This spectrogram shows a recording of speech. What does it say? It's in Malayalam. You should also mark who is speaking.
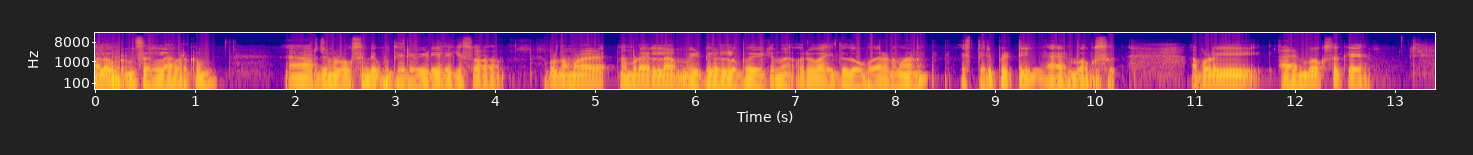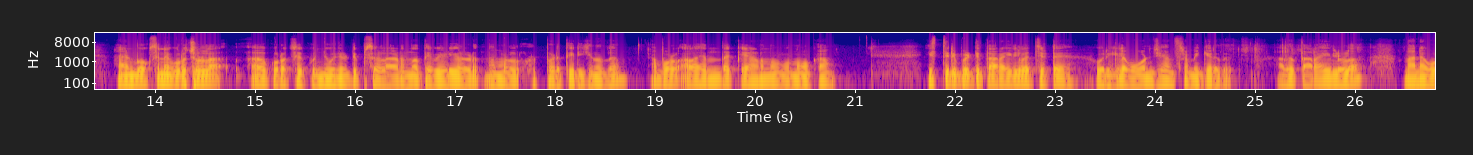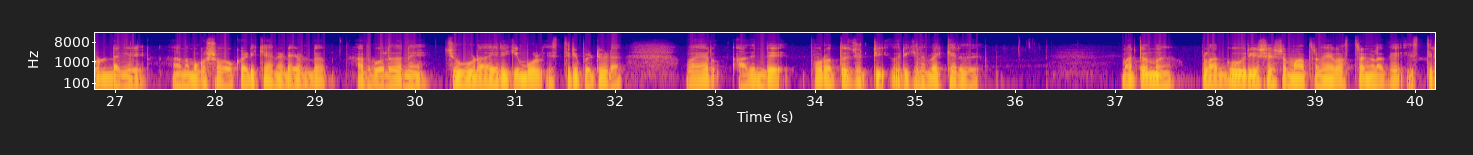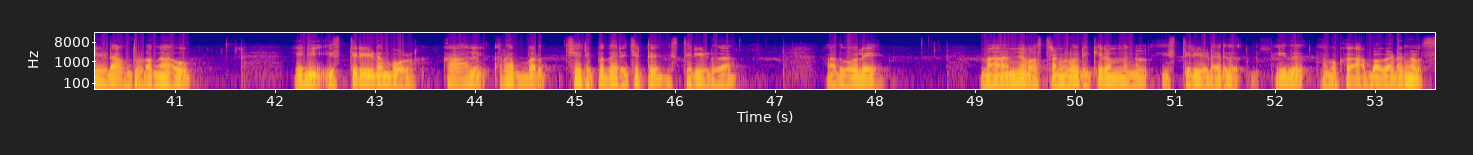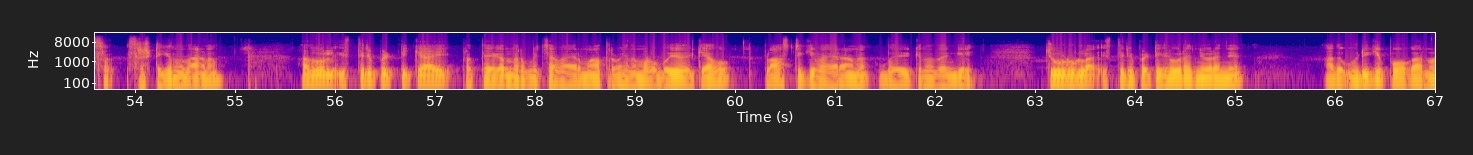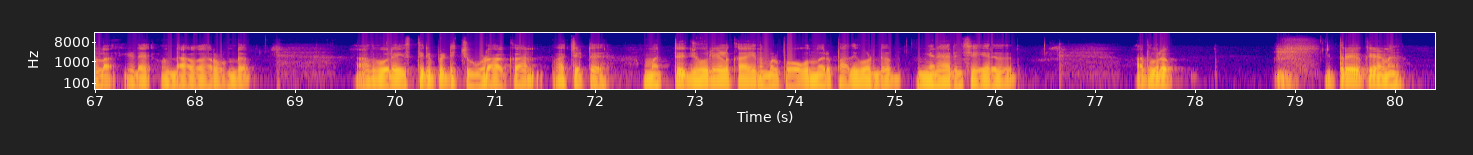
Speaker 1: ഹലോ ഫ്രണ്ട്സ് എല്ലാവർക്കും അർജുൻ വ്ളോഗ്സിന്റെ പുതിയൊരു വീഡിയോയിലേക്ക് സ്വാഗതം. അപ്പോൾ നമ്മളെ നമ്മുടെ എല്ലാം വീടുകളിൽ ഉപയോഗിക്കുന്ന ഒരു വൈദ്യുത ഉപകരണമാണ് ഇസ്തിരിപ്പെട്ടി അയൺ ബോക്സ്. അപ്പോൾ ഈ അയൺ ബോക്സൊക്കെ അയൺ ബോക്സിനെ കുറിച്ചുള്ള കുറച്ച് കുഞ്ഞു കുഞ്ഞു ടിപ്സുകളാണ് ഇന്നത്തെ വീഡിയോയിൽ നമ്മൾ ഉൾപ്പെടുത്തിയിരിക്കുന്നത്. അപ്പോൾ അവ എന്തൊക്കെയാണെന്ന് നമുക്ക് നോക്കാം. ഇസ്തിരിപ്പെട്ടി തറയിൽ വെച്ചിട്ട് ഒരിക്കലും ഓൺ ചെയ്യാൻ ശ്രമിക്കരുത്. അത് തറയിലുള്ള നനവുണ്ടെങ്കിൽ അത് നമുക്ക് ഷോക്ക് അടിക്കാനിടയുണ്ട് അതുപോലെ തന്നെ ചൂടായിരിക്കുമ്പോൾ ഇസ്തിരിപ്പെട്ടിയുടെ വയർ അതിന്റെ പുറത്ത് ചുറ്റി ഒരിക്കലും വയ്ക്കരുത് മറ്റൊന്ന് പ്ലഗ് ഊരിയ ശേഷം മാത്രമേ വസ്ത്രങ്ങളൊക്കെ ഇസ്തിരി ഇടാൻ തുടങ്ങാവൂ. ഇനി ഇസ്തിരി ഇടുമ്പോൾ കാലിൽ റബ്ബർ ചെരുപ്പ് ധരിച്ചിട്ട് ഇസ്തിരി ഇടുക. അതുപോലെ നനഞ്ഞ വസ്ത്രങ്ങൾ ഒരിക്കലും നിങ്ങൾ ഇസ്തിരി ഇടരുത്. ഇത് നമുക്ക് അപകടങ്ങൾ സൃഷ്ടിക്കുന്നതാണ്. അതുപോലെ ഇസ്തിരിപ്പെട്ടിക്കായി പ്രത്യേകം നിർമ്മിച്ച വയർ മാത്രമേ നമ്മൾ ഉപയോഗിക്കാവൂ. പ്ലാസ്റ്റിക് വയറാണ് ഉപയോഗിക്കുന്നതെങ്കിൽ ചൂടുള്ള ഇസ്തിരിപ്പെട്ടിയിൽ ഉരഞ്ഞുരഞ്ഞ് അത് ഉരുകി പോകാനുള്ള ഇട ഉണ്ടാകാറുണ്ട്. അതുപോലെ ഇസ്തിരിപ്പെട്ടി ചൂടാക്കാൻ വച്ചിട്ട് മറ്റ് ജോലികൾക്കായി നമ്മൾ പോകുന്ന ഒരു പതിവുണ്ട്. ഇങ്ങനെ ആരും ചെയ്യരുത്. അതുപോലെ ഇത്രയൊക്കെയാണ്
